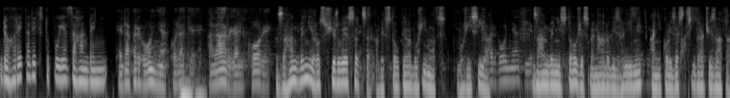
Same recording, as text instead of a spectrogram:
Do hry tady vstupuje zahanbení. Zahanbení rozšiřuje srdce, aby vstoupila boží moc, boží síla. Zahanbení z toho, že jsme nádoby z hlíny a nikoli ze stříbra či zlata.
